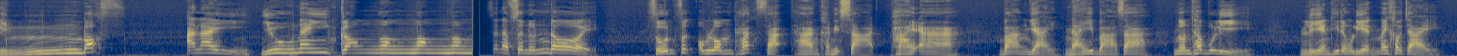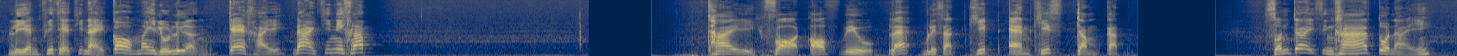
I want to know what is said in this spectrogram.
อินบ็อกซ์อะไรอยู่ในกล่องงองงองงองสนับสนุนโดย ศูนย์ฝึกอบรมทักษะทางคณิตศาสตร์พายอา บางใหญ่ไนท์บาซ่านนทบุรี เรียนที่โรงเรียนไม่เข้าใจ เรียนพิเศษที่ไหนก็ไม่รู้เรื่อง แก้ไขได้ที่นี่ครับ ไทยฟอร์ดออฟวิวและบริษัทคิดแอนคิสจำกัด สนใจสินค้าตัวไหน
